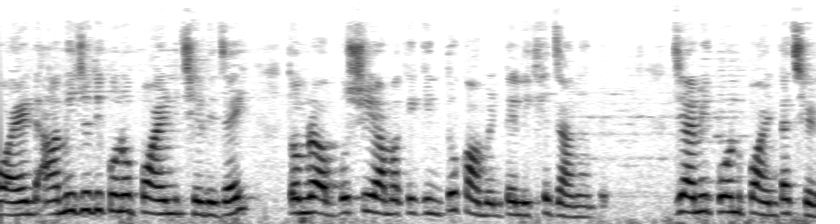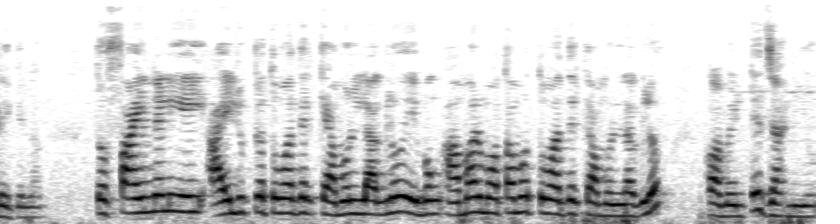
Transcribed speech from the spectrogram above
পয়েন্ট আমি যদি কোনো পয়েন্ট ছেড়ে যাই, তোমরা অবশ্যই আমাকে কিন্তু কমেন্টে লিখে জানাবে যে আমি কোন পয়েন্টটা ছেড়ে গেলাম। তো ফাইনালি এই আই লুকটা তোমাদের কেমন লাগল এবং আমার মতামত তোমাদের কেমন লাগল কমেন্টে জানিও।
